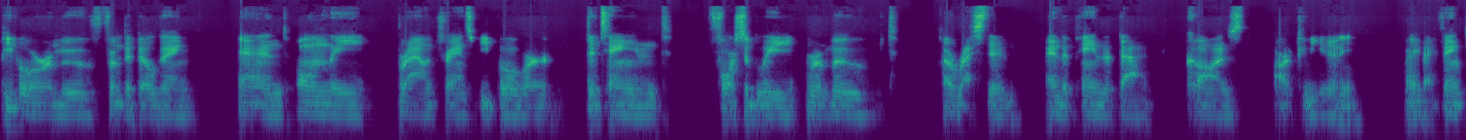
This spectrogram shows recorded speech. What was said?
people were removed from the building and only brown trans people were detained forcibly removed, arrested, and the pain that that caused our community. Right. I think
